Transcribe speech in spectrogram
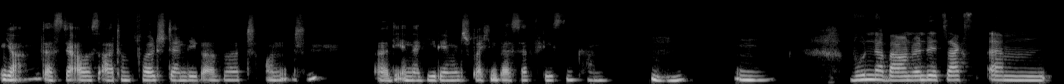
ja, dass der Ausatmen vollständiger wird und mhm. äh, die Energie dementsprechend besser fließen kann. Mhm. Mhm. Wunderbar. Und wenn du jetzt sagst, ähm,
